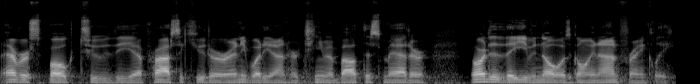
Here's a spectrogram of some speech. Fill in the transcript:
ever spoke to the uh, prosecutor or anybody on her team about this matter, nor did they even know what was going on, frankly.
